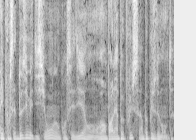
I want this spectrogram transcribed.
Et pour cette deuxième édition, donc on s'est dit, on va en parler un peu plus, un peu plus de monde.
